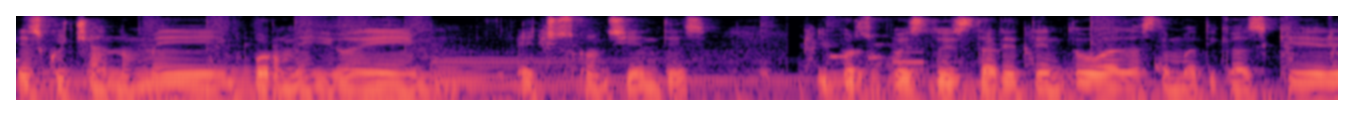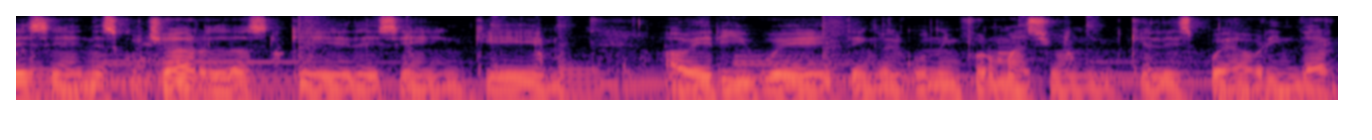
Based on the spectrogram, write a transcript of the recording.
escuchándome por medio de hechos conscientes y por supuesto estaré atento a las temáticas que deseen escuchar, las que deseen que averigüe, tenga alguna información que les pueda brindar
